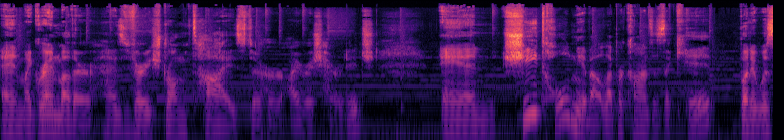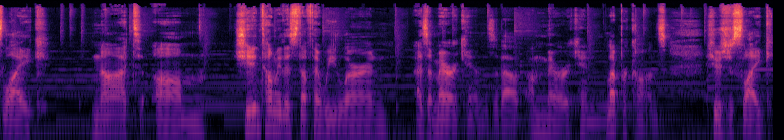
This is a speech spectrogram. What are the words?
and my grandmother has very strong ties to her Irish heritage. And she told me about leprechauns as a kid, but it was like not um she didn't tell me the stuff that we learn as Americans about American leprechauns. She was just like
